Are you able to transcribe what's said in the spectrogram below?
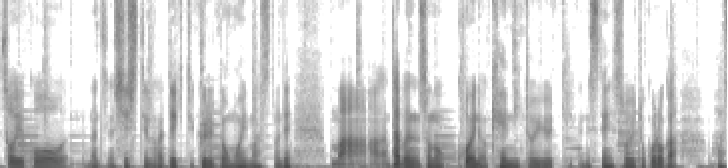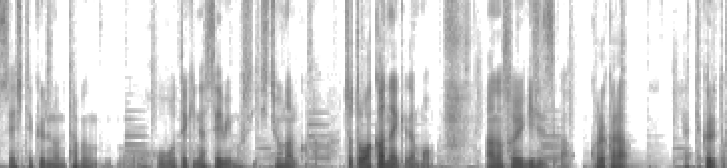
そういうこう、なんていうの、システムができてくると思いますので、まあ、多分その声の権利というっていうかですね、そういうところが発生してくるので、多分法的な整備も必要なのかな。ちょっとわかんないけども、あの、そういう技術がこれからやってくると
